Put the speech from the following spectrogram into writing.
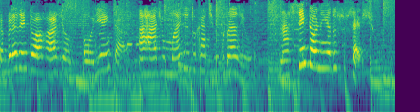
Apresentou a Rádio Orientar, a rádio mais educativa do Brasil. Na sintonia do sucesso.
